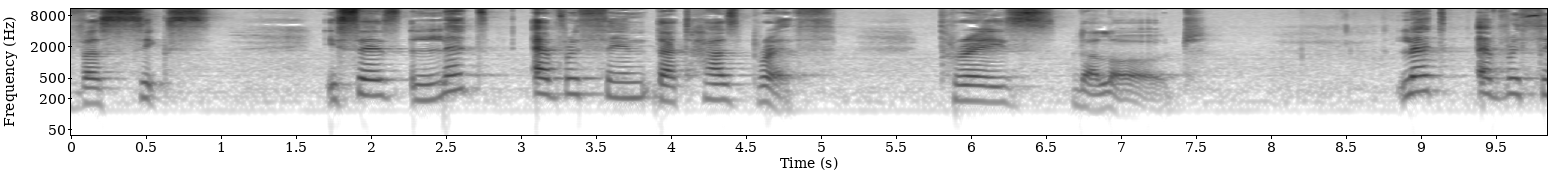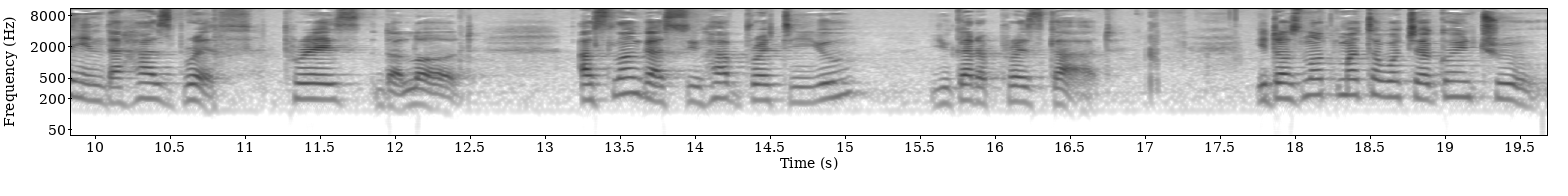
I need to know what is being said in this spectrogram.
verse 6, it says, Let everything that has breath praise the Lord. Let everything that has breath praise the Lord. As long as you have breath in you, you got to praise God. It does not matter what you're going through.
